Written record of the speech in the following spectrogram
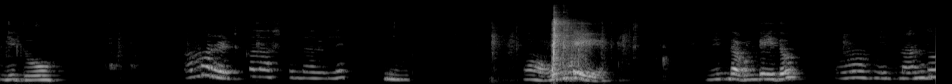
ಇದು ಅಮ್ಮ ರೆಡ್ ಕಲರ್ ಸ್ಪಿನ್ನರ್ ಇಲ್ಲಿ ಹ್ಮ್, ಉಂಡಿ. ನಿಂದ ಉಂಡಿ ಇದು? ಹ್ಮ್ ಇದು ನಂದು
